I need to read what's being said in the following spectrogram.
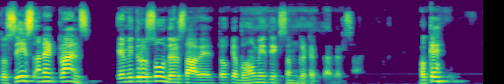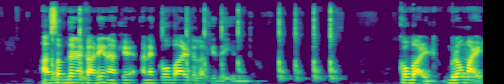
તો સીસ અને ટ્રાન્સ એ મિત્રો શું દર્શાવે? તો કે ભૌમિતિક સંઘટકતા દર્શાવે. ઓકે? આ શબ્દને કાઢી નાખીએ અને કોબાલ્ટ લખી દઈએ મિત્રો. Cobalt, bromide.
